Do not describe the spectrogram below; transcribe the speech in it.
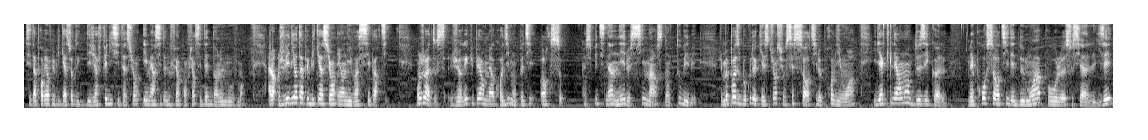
c'est ta première publication. Donc déjà félicitations et merci de nous faire confiance et d'être dans le mouvement. Alors je vais lire ta publication et on y va. C'est parti. Bonjour à tous, je récupère mercredi mon petit Orso, un Spitznaz né le 6 mars, donc tout bébé. Je me pose beaucoup de questions sur ses sorties le premier mois. Il y a clairement deux écoles. Les pros sortis des deux mois pour le socialiser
